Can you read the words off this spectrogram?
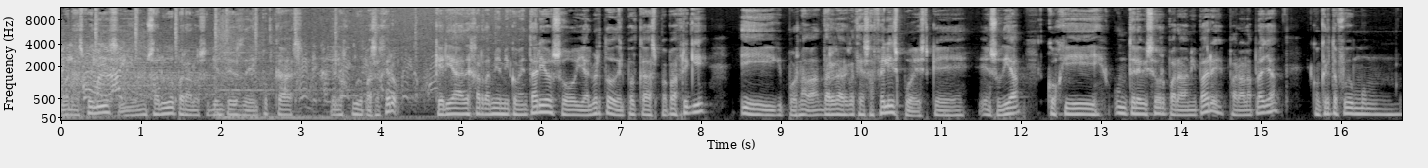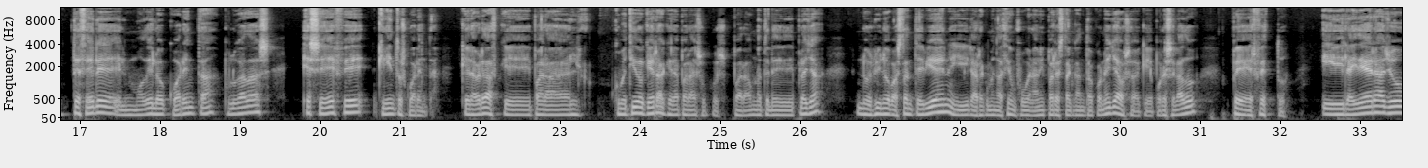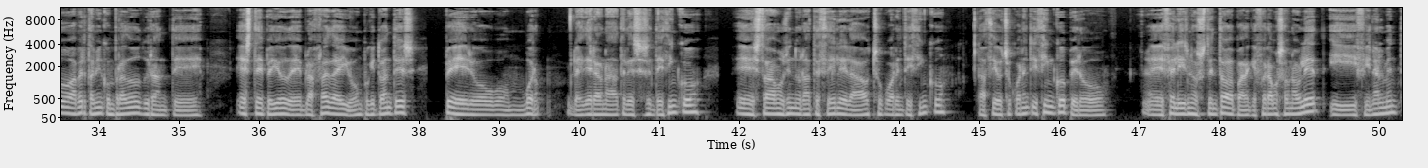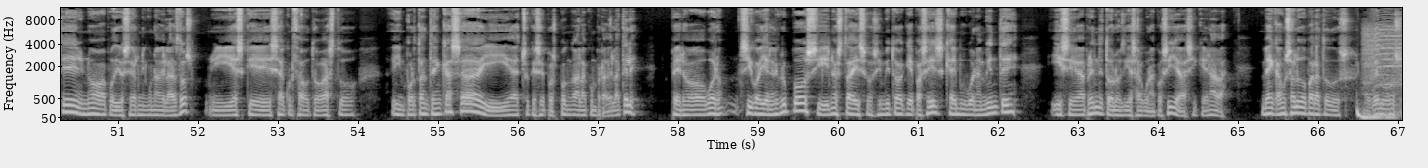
Buenas pelis y un saludo para los oyentes del podcast El Oscuro Pasajero quería dejar también mi comentario. Soy Alberto del podcast Papá Friki. Y pues nada, darle las gracias a Félix, pues que en su día cogí un televisor para mi padre, para la playa. En concreto fue un TCL, el modelo 40 pulgadas SF540. Que la verdad que para el cometido que era, que era para eso, pues para una tele de playa, nos vino bastante bien y la recomendación fue buena. Mi padre está encantado con ella, o sea que por ese lado, perfecto. Y la idea era yo haber también comprado durante este periodo de Black Friday o un poquito antes, pero bueno, la idea era una tele de 65. Eh, estábamos viendo una TCL, la 845, la C845, pero eh, Félix nos sustentaba para que fuéramos a una OLED y finalmente no ha podido ser ninguna de las dos. Y es que se ha cruzado otro gasto importante en casa y ha hecho que se posponga la compra de la tele. Pero bueno, sigo ahí en el grupo. Si no estáis, os invito a que paséis, que hay muy buen ambiente y se aprende todos los días alguna cosilla. Así que nada. Venga, un saludo para todos. Nos vemos.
